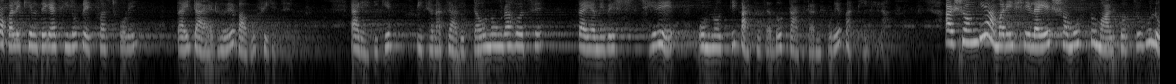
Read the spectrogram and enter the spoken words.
সকালে খেলতে গেছিল ব্রেকফাস্ট করে তাই টায়ার্ড হয়ে বাবু ফিরেছেন আর এদিকে বিছানার চাদরটাও নোংরা হয়েছে, তাই আমি বেশ ছেড়ে অন্য একটি কাঁচা চাদর টান টান করে পাঠিয়ে দিলাম। আর সঙ্গে আমার এই সেলাইয়ের সমস্ত মালপত্রগুলো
